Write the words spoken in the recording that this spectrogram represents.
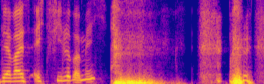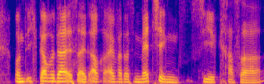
der weiß echt viel über mich. und ich glaube, da ist halt auch einfach das Matching viel krasser,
